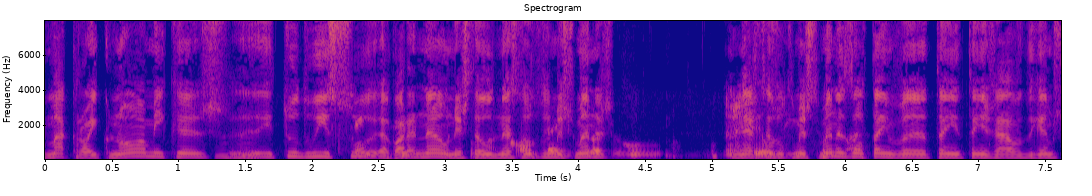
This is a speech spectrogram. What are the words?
macroeconómicas uhum. e tudo isso. Agora não, nesta, nestas últimas semanas. Nestas últimas semanas ele tem, tem, tem já, digamos,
